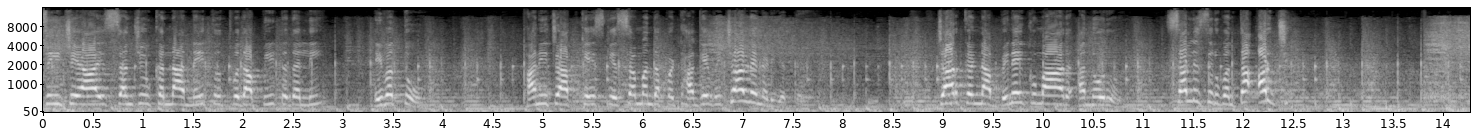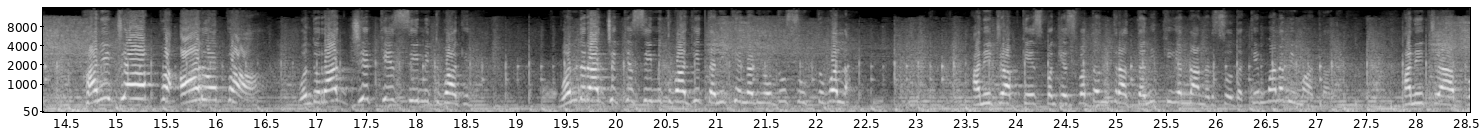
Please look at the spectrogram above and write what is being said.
ಸಿಜೆಐ ಸಂಜೀವ್ ಖನ್ನಾ ನೇತೃತ್ವದ ಪೀಠದಲ್ಲಿ ಇವತ್ತು ಹನಿ ಟ್ರಾಪ್ ಕೇಸ್ಗೆ ಸಂಬಂಧಪಟ್ಟ ಹಾಗೆ ವಿಚಾರಣೆ ನಡೆಯುತ್ತೆ. ಜಾರ್ಖಂಡ್ನ ವಿನಯ್ ಕುಮಾರ್ ಅನ್ನೋರು ಸಲ್ಲಿಸಿರುವಂತ ಅರ್ಜಿ. ಹನಿ ಟ್ರಾಪ್ ಆರೋಪ. ಒಂದು ರಾಜ್ಯಕ್ಕೆ ಸೀಮಿತವಾಗಿದೆ. ಒಂದು ರಾಜ್ಯಕ್ಕೆ ಸೀಮಿತವಾಗಿ ತನಿಖೆ ನಡೆಯೋದು ಸೂಕ್ತವಲ್ಲ. ಹನಿ ಟ್ರಾಪ್ ಕೇಸ್ ಬಗ್ಗೆ ಸ್ವತಂತ್ರ ತನಿಖೆಯನ್ನ ನಡೆಸೋದಕ್ಕೆ ಮನವಿ ಮಾಡಲಾಗಿದೆ ಹನಿ ಟ್ರಾಪ್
